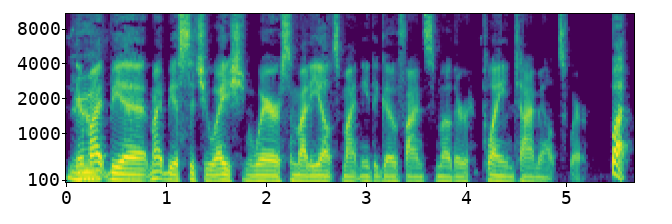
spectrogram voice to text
there yeah. might be a might be a situation where somebody else might need to go find some other playing time elsewhere. But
